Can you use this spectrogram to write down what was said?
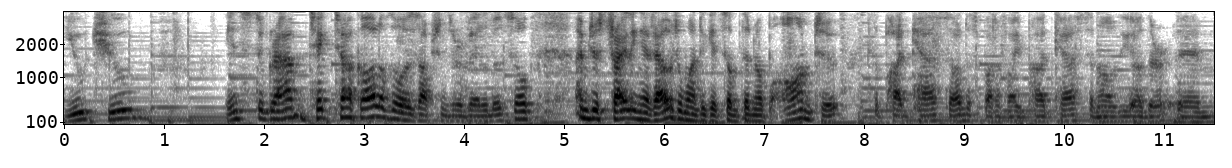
YouTube, Instagram, TikTok, all of those options are available. So I'm just trialing it out. I want to get something up onto the podcast, on the Spotify podcast, and all the other um,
